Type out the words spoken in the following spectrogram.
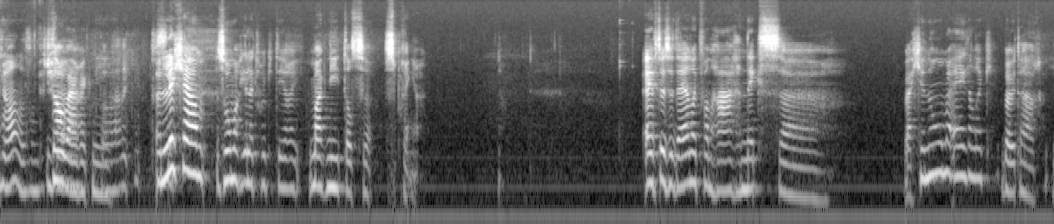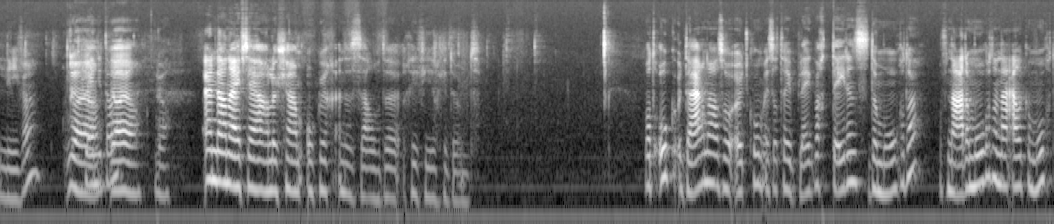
ja, dat is een beetje... Dat ja, werkt niet. Dat werkt niet. Een lichaam zomaar elektrocuteren maakt niet dat ze springen. Hij heeft dus uiteindelijk van haar niks eh, weggenomen eigenlijk, buiten haar leven. Ja, ja, ja, ja, ja. En daarna heeft hij haar lichaam ook weer in dezelfde rivier gedumpt. Wat ook daarna zou uitkomen, is dat hij blijkbaar tijdens de moorden, of na de moorden, na elke moord,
